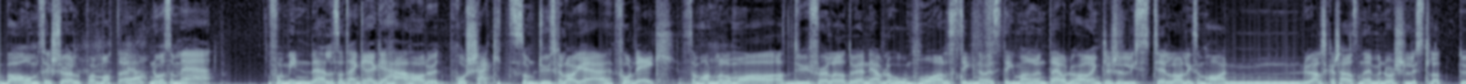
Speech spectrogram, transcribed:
bare om seg sjøl, på en måte. Ja. Noe som er for min del så tenker jeg okay, her har du et prosjekt som du skal lage for deg. Som handler om å, at du føler at du er en jævla homo, og all stigma, stigma rundt det. Og du har egentlig ikke lyst til å liksom ha en Du elsker kjæresten din, men du har ikke lyst til du,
